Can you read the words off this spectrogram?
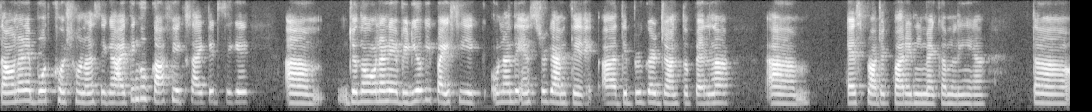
ਤਾਂ ਉਹਨਾਂ ਨੇ ਬਹੁਤ ਖੁਸ਼ ਹੋਣਾ ਸੀਗਾ। ਆਈ ਥਿੰਕ ਉਹ ਕਾਫੀ ਐਕਸਾਈਟਿਡ ਸੀਗੇ। ਜਦੋਂ ਉਹਨਾਂ ਨੇ ਵੀਡੀਓ ਵੀ ਪਾਈ ਸੀ ਇੱਕ ਉਹਨਾਂ ਦੇ ਇੰਸਟਾਗ੍ਰam ਤੇ ਅ, ਦਿਬਰੂਗੜ੍ਹ ਜਾਣ ਤੋਂ ਪਹਿਲਾਂ ਅਮ, ਇਸ ਪ੍ਰੋਜੈਕਟ ਬਾਰੇ ਨਹੀਂ ਮੈਂ ਕਮਲੀ ਆ। ਤਾਂ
